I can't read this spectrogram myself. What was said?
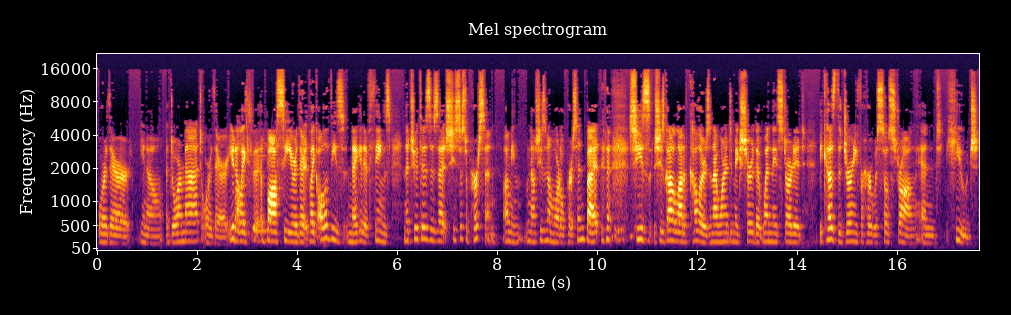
or they're you know a doormat or they're you know like Bossy. uh, bossy or they're like all of these negative things. And the truth is is that she's just a person. I mean now she's an immortal person but she's she's got a lot of colors. And i wanted to make sure that when they started because the journey for her was so strong and huge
